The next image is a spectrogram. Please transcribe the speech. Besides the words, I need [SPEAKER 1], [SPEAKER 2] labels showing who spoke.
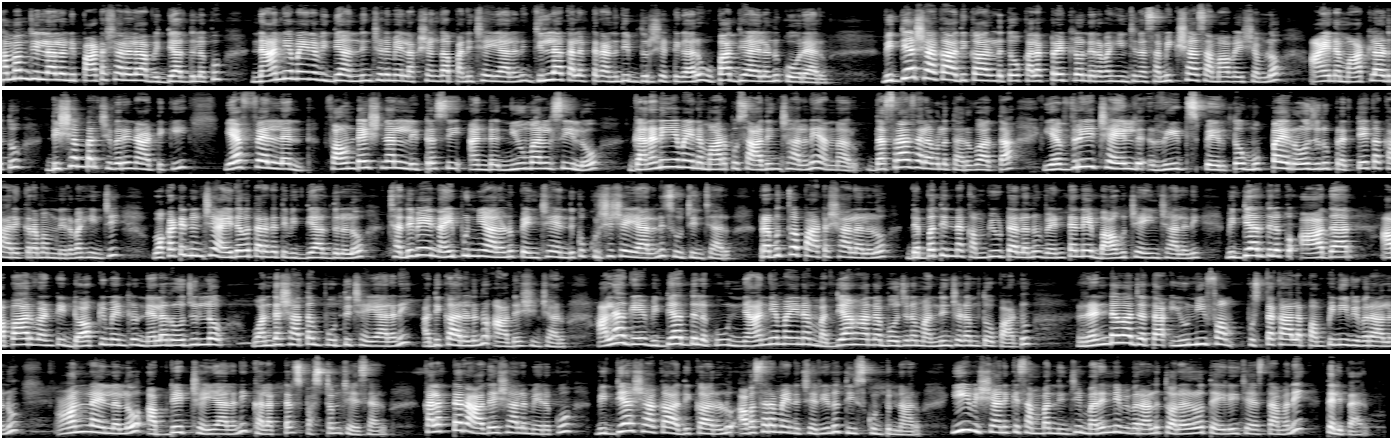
[SPEAKER 1] ఖమ్మం జిల్లాలోని పాఠశాలల విద్యార్థులకు నాణ్యమైన విద్య అందించడమే లక్ష్యంగా పనిచేయాలని జిల్లా కలెక్టర్ అనుదీప్ దుర్శెట్టి గారు ఉపాధ్యాయులను కోరారు. విద్యాశాఖ అధికారులతో కలెక్టరేట్లో నిర్వహించిన సమీక్షా సమావేశంలో ఆయన మాట్లాడుతూ డిసెంబర్ చివరి నాటికి ఎఫ్ఎల్ఎన్ ఫౌండేషనల్ లిటరసీ అండ్ న్యూమరసీలో గణనీయమైన మార్పు సాధించాలని అన్నారు. దసరా సెలవుల తరువాత ఎవ్రీ చైల్డ్ రీడ్స్ పేరుతో ముప్పై రోజులు ప్రత్యేక కార్యక్రమం నిర్వహించి ఒకటి నుంచి ఐదవ తరగతి విద్యార్థులలో చదివే నైపుణ్యాలను పెంచేందుకు కృషి చేయాలని సూచించారు. ప్రభుత్వ పాఠశాలలలో దెబ్బతిన్న కంప్యూటర్లను వెంటనే బాగు చేయించాలని విద్యార్థులకు ఆధార్ అపార్ వంటి డాక్యుమెంట్లు నెల రోజుల్లో వంద శాతం పూర్తి చేయాలని అధికారులను ఆదేశించారు. అలాగే విద్యార్థులకు నాణ్యమైన మధ్యాహ్న భోజనం అందించడంతో పాటు రెండవ జత యూనిఫామ్ పుస్తకాల పంపిణీ వివరాలను ఆన్లైన్లలో అప్డేట్ చేయాలని కలెక్టర్ స్పష్టం చేశారు. కలెక్టర్ ఆదేశాల మేరకు విద్యాశాఖ అధికారులు అవసరమైన చర్యలు తీసుకుంటున్నారు. ఈ విషయానికి సంబంధించి మరిన్ని వివరాలు త్వరలో తెలియజేస్తామని తెలిపారు.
